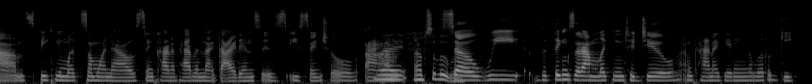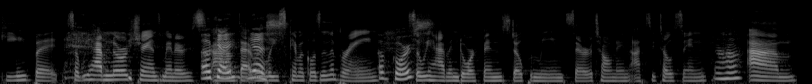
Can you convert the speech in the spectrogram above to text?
um, speaking with someone else, and kind of having that guidance is essential. Um, Right. Absolutely. so we, the things that I'm looking to do, I'm kind of getting a little geeky, but so we have neurotransmitters Okay, um, that yes. release chemicals in the brain. Of course. So we have endorphins, dopamine, serotonin, oxytocin. Uh-huh. Um,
